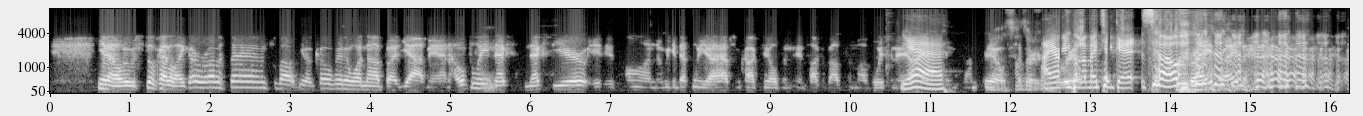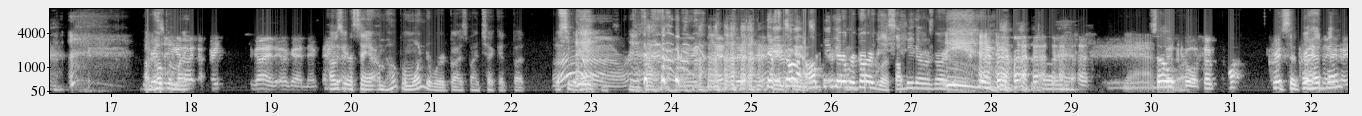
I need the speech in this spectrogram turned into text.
you know, it was still kind of like, oh, we're on a fence about you know COVID and whatnot. But yeah, man, hopefully next next year it is on, and we can definitely uh, have some cocktails and, and, talk about some uh, voice and AI. Yeah, yeah like I already bought my ticket, so right, right. I'm hoping my. Go ahead. Go ahead, Nick. I was going to say, I'm hoping Wonderword buys my ticket, but we'll see what ah, happens. if not, I'll be there regardless. I'll be there regardless. yeah. So cool. So, uh, Chris, so go Chris, ahead, man.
